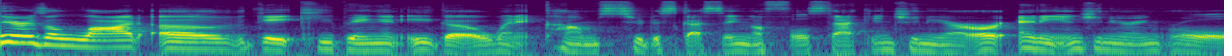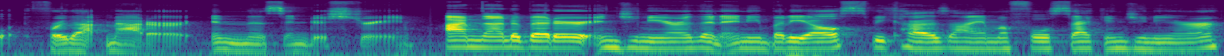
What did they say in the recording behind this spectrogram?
there's a lot of gatekeeping and ego when it comes to discussing a full stack engineer or any engineering role for that matter in this industry. I'm not a better engineer than anybody else because I am a full stack engineer.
